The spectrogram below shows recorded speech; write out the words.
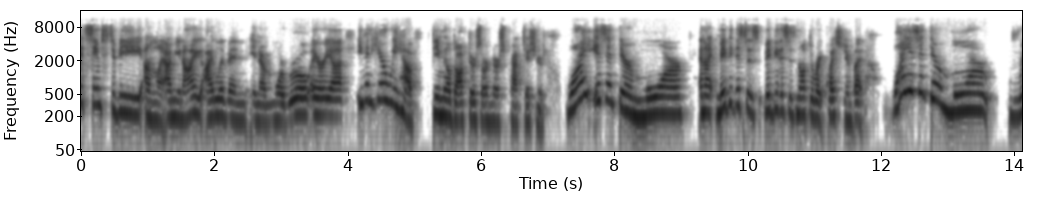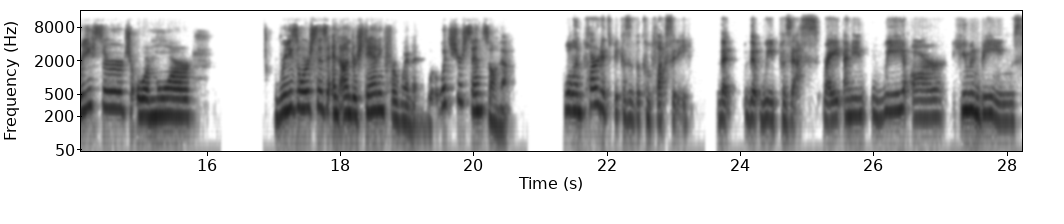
it seems to be um, unlike I mean I I live in in a more rural area. Even here we have female doctors or nurse practitioners. Why isn't there more and I maybe this is maybe this is not the right question, but why isn't there more research or more resources and understanding for women? What's your sense on that? Well, in part it's because of the complexity that that we possess, right? I mean, we are human beings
